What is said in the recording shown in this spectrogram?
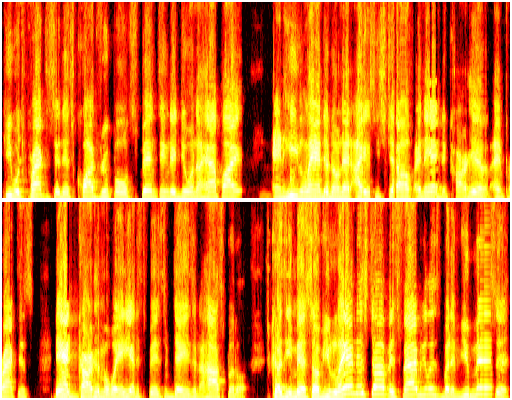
He was practicing this quadruple spin thing they do in the half pipe. And he landed on that icy shelf and they had to cart him and practice they had cart him away. He had to spend some days in the hospital because he missed. So if you land this stuff, it's fabulous. But if you miss it,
